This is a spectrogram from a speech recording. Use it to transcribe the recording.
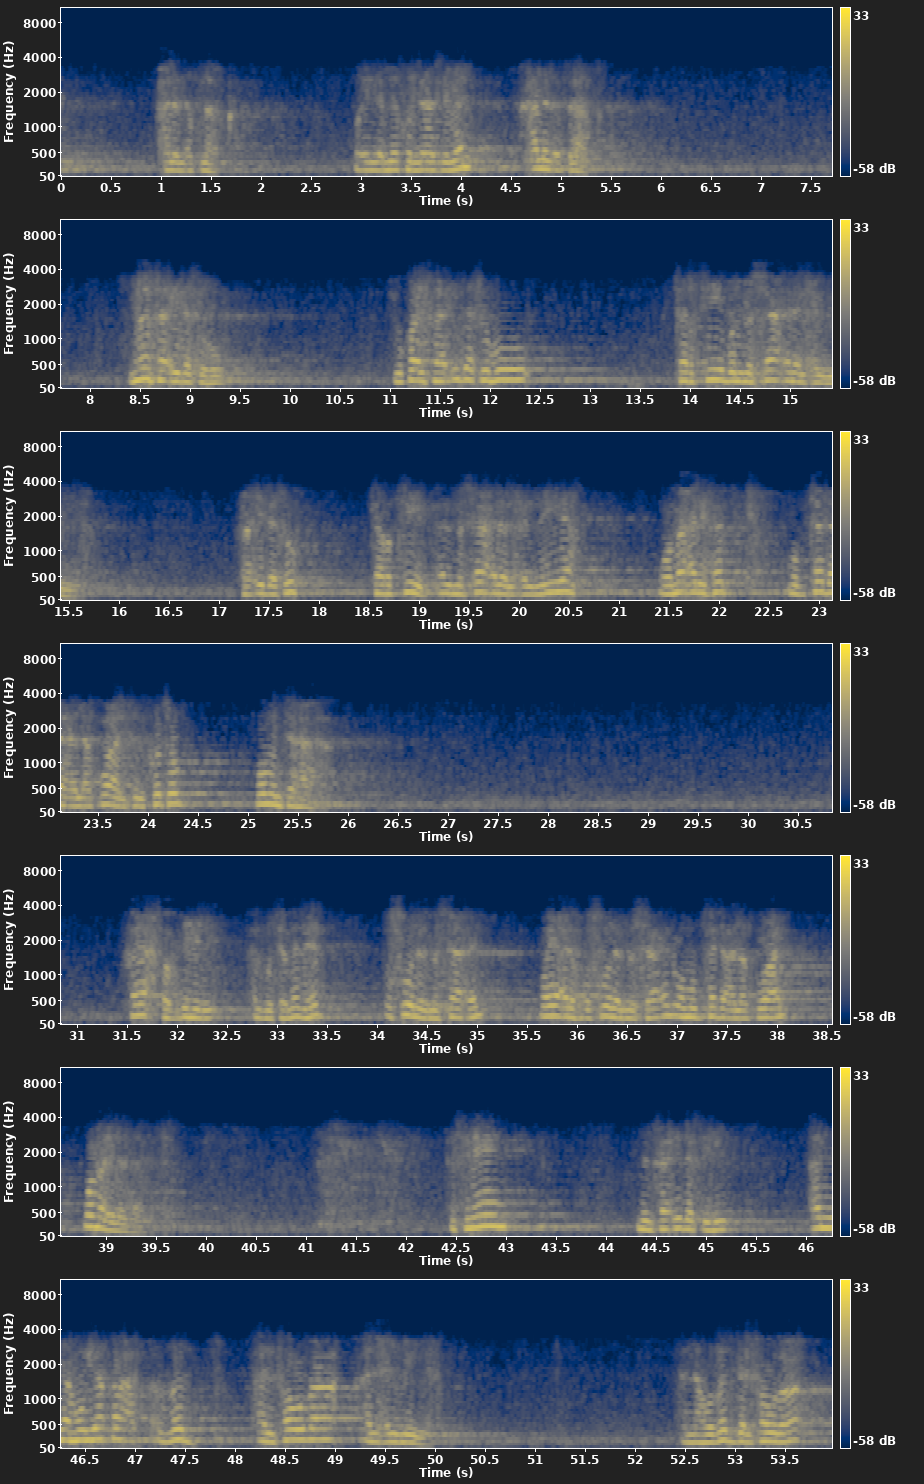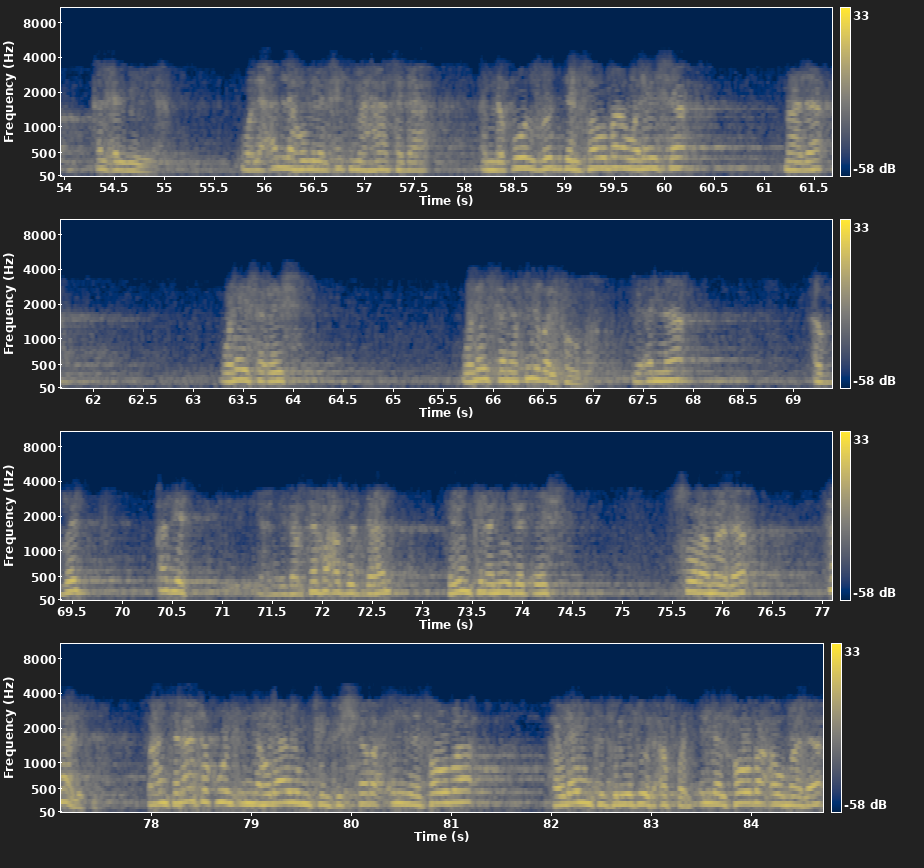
على الإطلاق. وإن لم يكن لازما على الإطلاق. ما فائدته؟ يقال فائدته ترتيب المسائل العلمية. فائدته ترتيب المسائل العلمية ومعرفة مبتدأ الأقوال في الكتب ومنتهاها. فيحفظ به المتمذهب أصول المسائل ويعرف أصول المسائل ومبتدأ الأقوال وما إلى ذلك اثنين من فائدته أنه يقع ضد الفوضى العلمية أنه ضد الفوضى العلمية ولعله من الحكمة هكذا أن نقول ضد الفوضى وليس ماذا؟ وليس إيش؟ وليس نقيض الفوضى لأن الضد قد يعني إذا ارتفع الضدان فيمكن أن يوجد إيش؟ صورة ماذا؟ ثالثة فأنت لا تقول إنه لا يمكن في الشرع إلا الفوضى أو لا يمكن في الوجود عفوا إلا الفوضى أو ماذا؟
